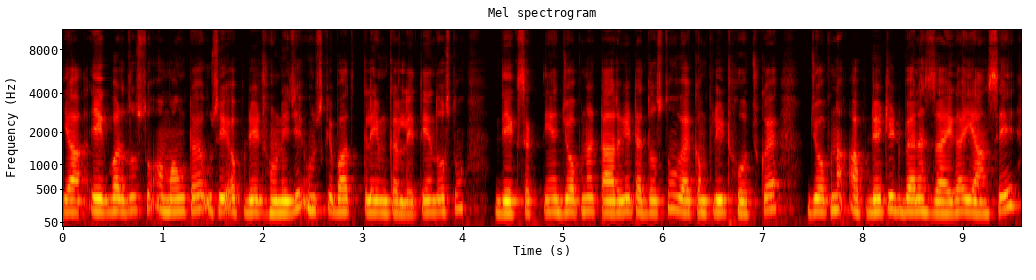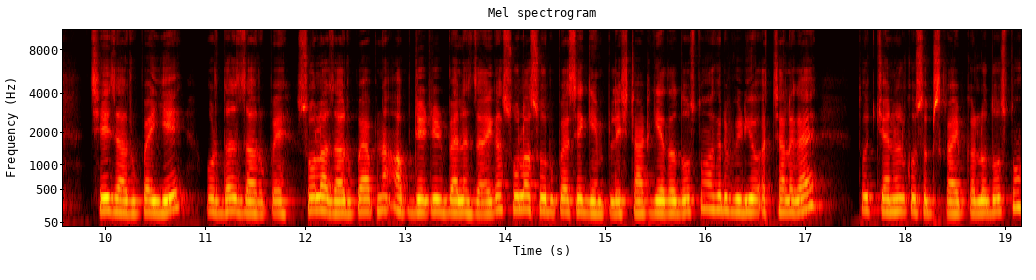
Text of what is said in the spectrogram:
या एक बार दोस्तों अमाउंट है, उसे अपडेट होने चाहिए उसके बाद क्लेम कर लेते हैं। दोस्तों, देख सकते हैं, जो अपना टारगेट है दोस्तों, वह कंप्लीट हो चुका है। जो अपना अपडेटेड बैलेंस जाएगा यहाँ से छः हज़ार रुपये ये और दस हज़ार रुपये सोलह हज़ार रुपये अपना अपडेटेड बैलेंस जाएगा। सोलह सौ रुपये से गेम प्ले स्टार्ट किया था दोस्तों। अगर वीडियो अच्छा लगा है तो चैनल को सब्सक्राइब कर लो दोस्तों।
